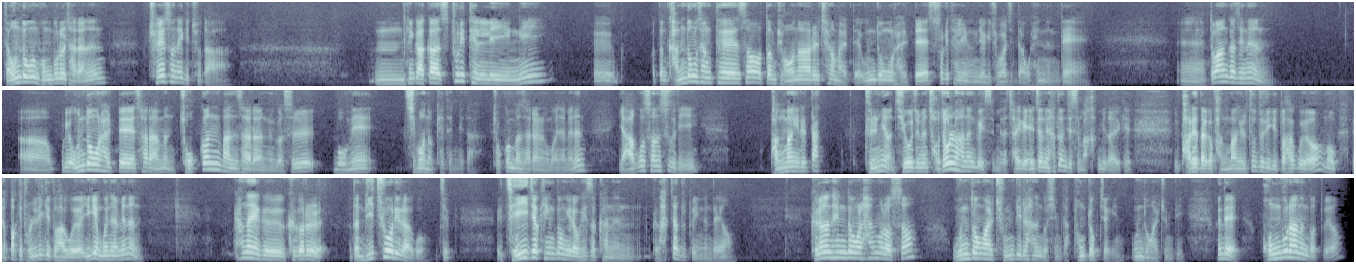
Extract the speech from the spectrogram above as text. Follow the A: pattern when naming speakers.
A: 자, 운동은 공부를 잘하는 최선의 기초다. 음, 그러니까 아까 스토리텔링이 에, 어떤 감동 상태에서 어떤 변화를 체험할 때, 운동을 할 때 스토리텔링 능력이 좋아진다고 했는데 또 한 가지는 어, 우리가 운동을 할 때 사람은 조건 반사라는 것을 몸에 집어넣게 됩니다. 조건 반사라는 건 뭐냐면은 야구 선수들이 방망이를 딱 들면 지워주면 저절로 하는 게 있습니다. 자기가 예전에 하던 짓을 막 합니다. 이렇게 발에다가 방망이를 두드리기도 하고요. 뭐 몇 바퀴 돌리기도 하고요. 이게 뭐냐면은 하나의 그 그거를 어떤 리추얼이라고 즉 제의적 행동이라고 해석하는 그 학자들도 있는데요. 그런 행동을 함으로써 운동할 준비를 하는 것입니다. 본격적인 운동할 준비. 근데 공부라는 것도요.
